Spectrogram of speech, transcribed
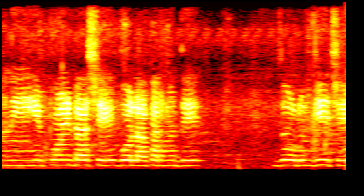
आणि हे पॉईंट असे गोलाकारमध्ये जोडून घ्यायचे.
